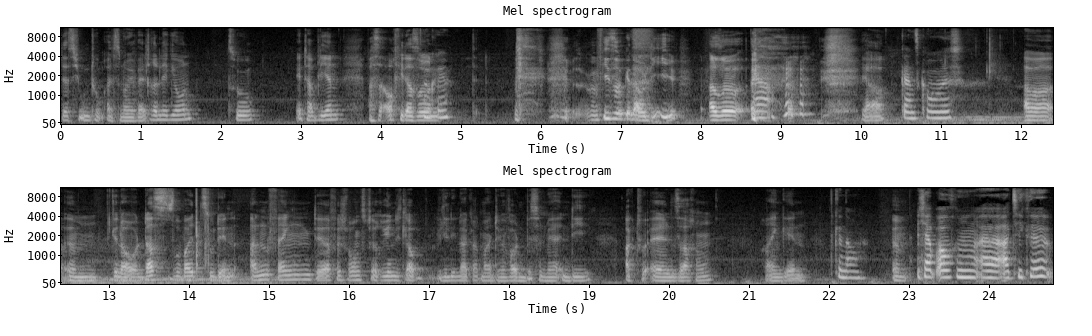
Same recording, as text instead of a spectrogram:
das Judentum als neue Weltreligion zu etablieren. Was auch wieder so okay. ein. Wieso genau die? Also. Ja. ja. Ganz komisch. Aber ähm, genau, das soweit zu den Anfängen der Verschwörungstheorien. Ich glaube, wie Lina gerade meinte, wir wollten ein bisschen mehr in die aktuellen Sachen reingehen. Genau. Ähm, ich habe auch einen äh, Artikel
